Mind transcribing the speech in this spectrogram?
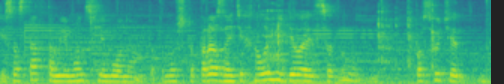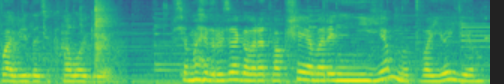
и состав там лимон с лимоном, потому что по разной технологии делается, ну, по сути, два вида технологии. Все мои друзья говорят, вообще я варенье не ем, но твое ем.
